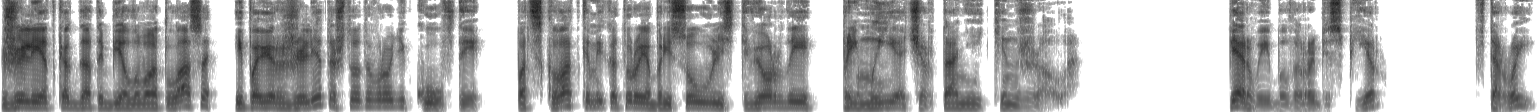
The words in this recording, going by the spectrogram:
жилет когда-то белого атласа и поверх жилета что-то вроде кофты, под складками которой обрисовывались твердые прямые очертания кинжала. Первый был Робеспьер, второй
